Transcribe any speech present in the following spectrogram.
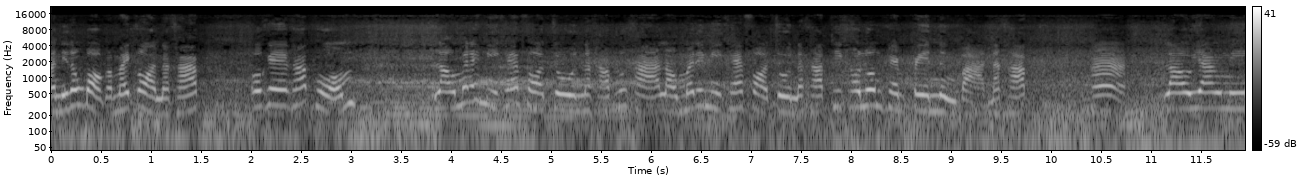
อันนี้ต้องบอกกันไว้ก่อนนะครับ โอเคครับผมเราไม่ได้มีแค่ฟอร์จูนนะครับลูกค้าเราไม่ได้มีแค่ฟอร์จูนนะครับที่เข้าร่วมแคมเปญ1 บาทนะครับอ่าเรายังมี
